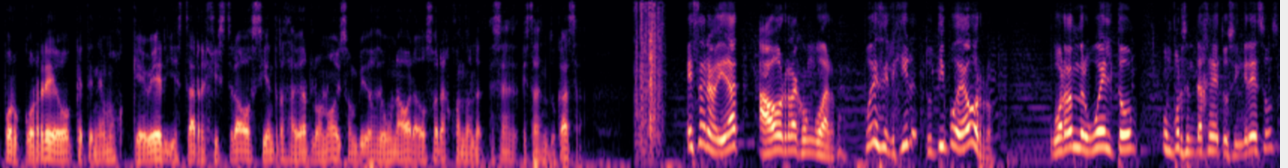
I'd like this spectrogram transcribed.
por correo que tenemos que ver y estar registrados si entras a verlo o no. Y son videos de una hora, dos horas cuando estás estás en tu casa. Esa Navidad ahorra con Guarda. Puedes elegir tu tipo de ahorro. Guardando el vuelto, un porcentaje de tus ingresos,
